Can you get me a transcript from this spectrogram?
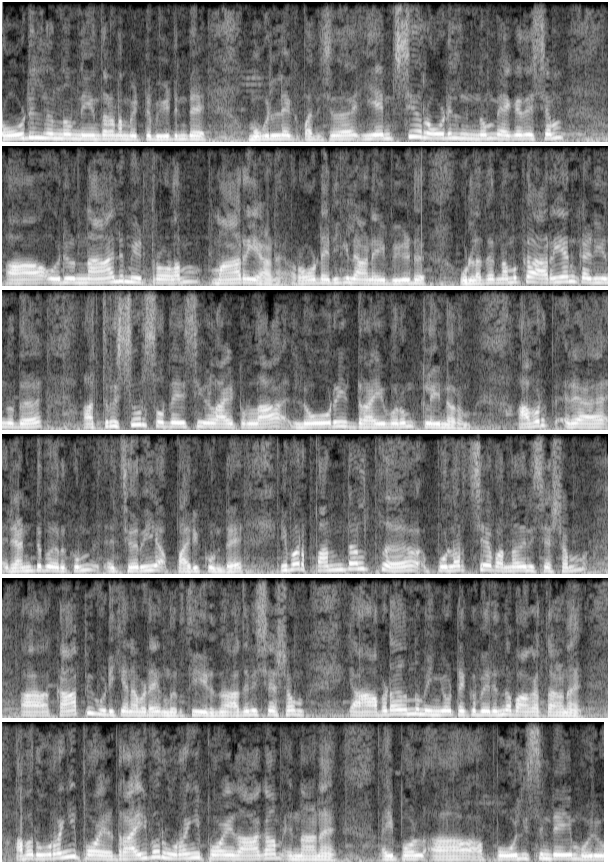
റോഡിൽ നിന്നും നിയന്ത്രണം വിട്ട് വീടിന്റെ മുകളിലേക്ക് പതിച്ചത്. എം സി റോഡിൽ നിന്നും ഏകദേശം ഒരു നാല് മീറ്ററോളം മാറിയാണ്. റോഡരികിലാണ് ഈ വീട് ഉള്ളത്. നമുക്ക് അറിയാൻ കഴിയുന്നത് തൃശ്ശൂർ സ്വദേശികളായിട്ടുള്ള ലോറി ഡ്രൈവറും ക്ലീനറും. അവർ രണ്ടു രണ്ടുപേർക്കും ചെറിയ പരിക്കുണ്ട്. ഇവർ പന്തളത്ത് പുലർച്ചെ വന്നതിന് ശേഷം കാപ്പി കുടിക്കാൻ അവിടെ നിർത്തിയിരുന്നു. അതിനുശേഷം അവിടെ നിന്നും ഇങ്ങോട്ടേക്ക് വരുന്ന ഭാഗത്താണ് അവർ ഉറങ്ങിപ്പോയ ഡ്രൈവർ ഉറങ്ങിപ്പോയതാകാം എന്നാണ് ഇപ്പോൾ പോലീസിന്റെയും ഒരു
